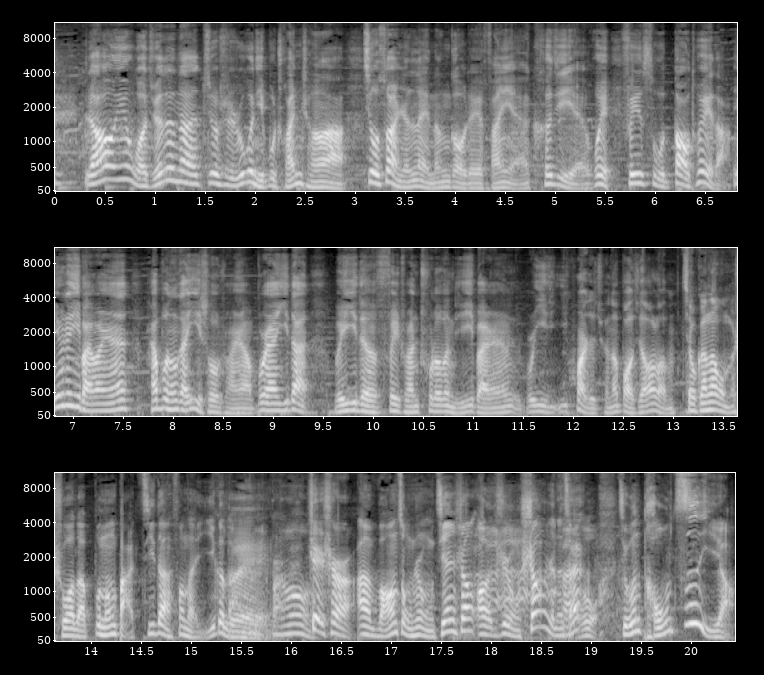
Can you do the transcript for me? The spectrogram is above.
然后，因为我觉得呢，就是如果你不传承啊，就算人类能够这个繁衍，科技也会飞速倒退的。因为这一百万人还不能在一艘船上，不然一旦唯一的飞船出了问题，一百人不是一一块儿就全都报销了吗？就刚才我们说的，不能把鸡蛋放在一个篮子里边对哦。这事儿按王总这种奸商，哦，这种商人的角度，就跟投资一样，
